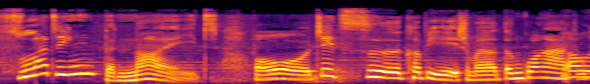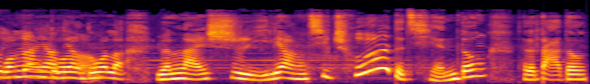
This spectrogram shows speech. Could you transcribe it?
flooding the night. 哦，这次可比什么灯光啊、要烛光啊要亮多了。原来是一辆汽车的前灯，它的大灯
